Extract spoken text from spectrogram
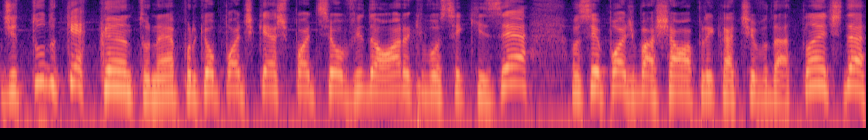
de tudo que é canto, né? Porque o podcast pode ser ouvido a hora que você quiser, você pode baixar o aplicativo da Atlântida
